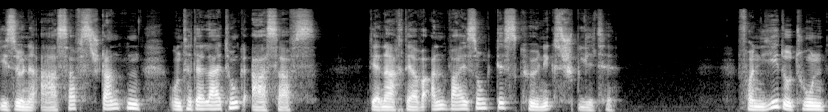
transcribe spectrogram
die Söhne Asafs standen unter der Leitung Asafs, der nach der Anweisung des Königs spielte. Von Jedutun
